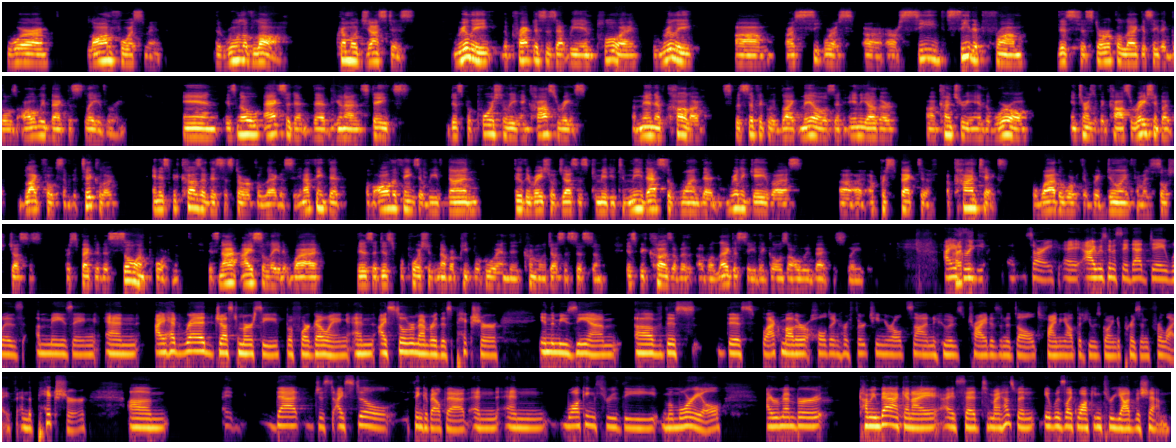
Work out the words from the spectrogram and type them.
where law enforcement, the rule of law, criminal justice, really the practices that we employ really um, are, are, are seed, seeded from this historical legacy that goes all the way back to slavery. And it's no accident that the United States disproportionately incarcerates men of color, specifically black males, than any other uh, country in the world in terms of incarceration, but black folks in particular. And it's because of this historical legacy. And I think that of all the things that we've done through the Racial Justice Committee, to me, that's the one that really gave us uh, a perspective, a context for why the work that we're doing from a social justice perspective is so important. It's not isolated why there's a disproportionate number of people who are in the criminal justice system. It's because of a, of a legacy that goes all the way back to slavery. I agree. I think- Sorry, I, I was going to say that day was amazing. And I had read Just Mercy before going, and I still remember this picture in the museum of this this black mother holding her 13 year old son who has tried as an adult finding out that he was going to prison for life and the picture um, that just i still think about that and and walking through the memorial i remember coming back and i i said to my husband it was like walking through yad vashem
